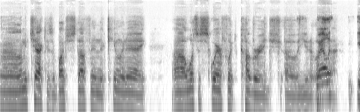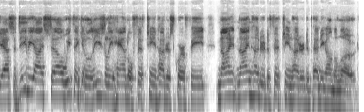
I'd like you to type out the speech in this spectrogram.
Uh, let me check. There's a bunch of stuff in the Q&A. Uh, what's the square foot coverage of a unit well, like that? Yeah, it's a DBI cell. We think it'll easily handle 1,500 square feet, nine, 900 to 1,500 depending on the load.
